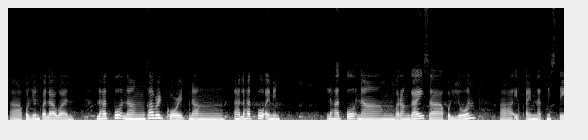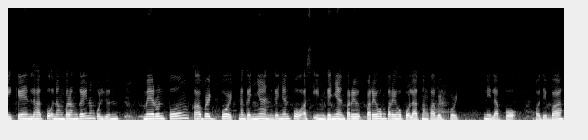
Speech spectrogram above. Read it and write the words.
ah, Kulyon, Palawan. Lahat po ng covered court ng ah, lahat po, I mean lahat po ng barangay sa Kulyon, ah, if I'm not mistaken, lahat po ng barangay ng Kulyon meron pong covered court na ganyan, ganyan po as in ganyan, pare parehong pareho po lahat ng covered court nila po. O ba?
